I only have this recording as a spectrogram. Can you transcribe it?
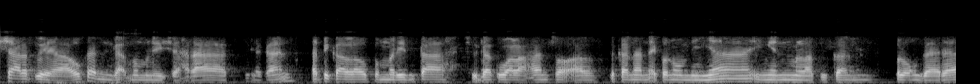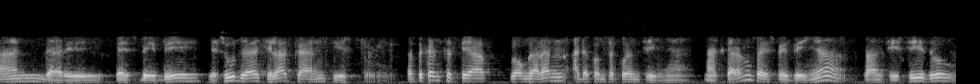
syarat WHO kan nggak memenuhi syarat, ya kan? Tapi kalau pemerintah sudah kewalahan soal tekanan ekonominya, ingin melakukan pelonggaran dari PSBB, ya sudah silakan gitu. Tapi kan setiap pelonggaran ada konsekuensinya. Nah sekarang PSBB-nya transisi itu,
